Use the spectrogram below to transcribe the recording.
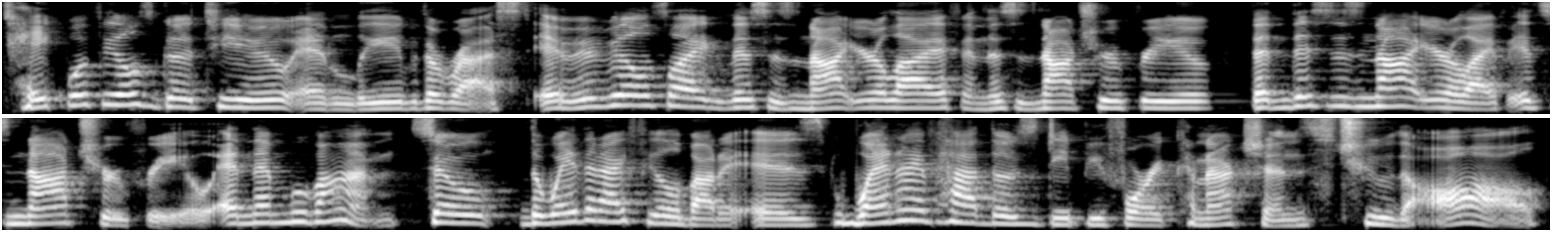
take what feels good to you and leave the rest. If it feels like this is not your life and this is not true for you, then this is not your life. It's not true for you. And then move on. So, the way that I feel about it is when I've had those deep euphoric connections to the all,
